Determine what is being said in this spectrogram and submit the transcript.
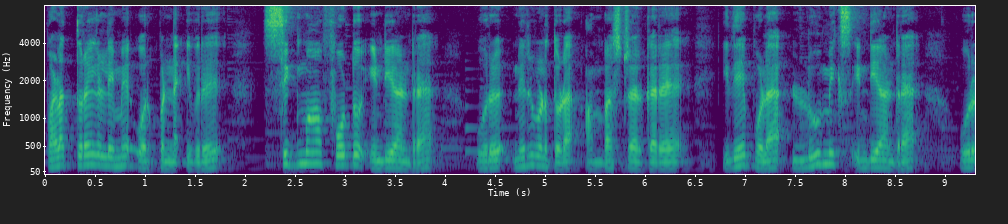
பல துறைகள்லையுமே ஒர்க் பண்ண இவர் சிக்மா ஃபோட்டோ இந்தியான்ற ஒரு நிறுவனத்தோட அம்பாஸ்டராக இருக்கார். இதே போல் லூமிக்ஸ் இந்தியான்ற ஒரு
